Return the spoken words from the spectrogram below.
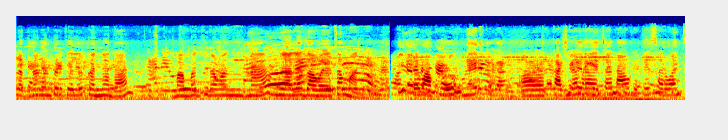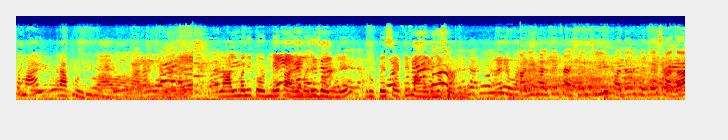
लग्नानंतर केलं कन्यादान. बाबाजीरावांना मिळाल्या जावयाचा मान. ते वाकून काशीरामरावांचं नाव घेते सर्वांचं मान राखून. लालमणी तोडले काळेमणी जोडले रुपेसाठी माहेर मी सोडले गाडी घालते फॅशनची पदर घेते साधा.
